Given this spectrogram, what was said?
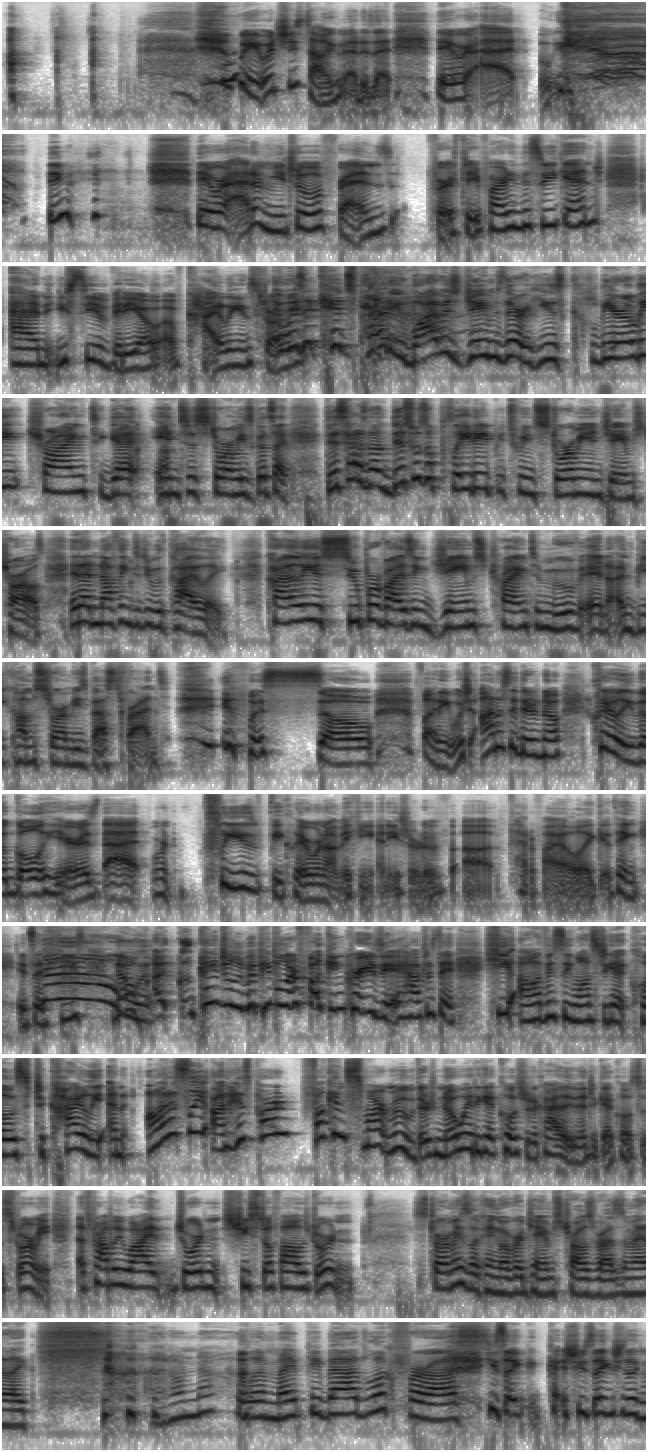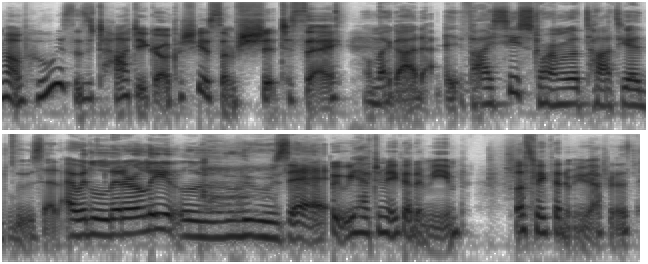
Wait, what she's talking about is that they were at they, they were at a mutual friend's birthday party this weekend, and you see a video of Kylie and Stormi. It was a kid's party. Why was James there? He's clearly trying to get into Stormi's good side. This has not, this was a play date between Stormi and James Charles. It had nothing to do with Kylie. Kylie is supervising James trying to move in and become Stormi's best friend. it was so funny. Which honestly, there's no clearly the goal here is that we're please be clear we're not making any sort of uh, pedophile like thing. It's that he's no okay, Julie, but people are fucking crazy. I have to say he obviously wants to get close to Kylie, and honestly, on his part, fucking smart move. There's no way to get closer to Kylie than to get close to Stormi. That's probably why Jordan she still follows Jordan. Stormi's looking over James Charles' resume like, I don't know. It might be bad look for us. He's like, she's like, she's like, mom, who is this Tati girl? Because she has some shit to say. Oh my God. If I see Stormi with Tati, I'd lose it. I would literally lose it. Wait, we have to make that a meme. Let's make that a meme after this.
